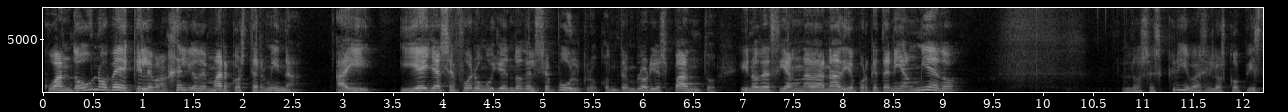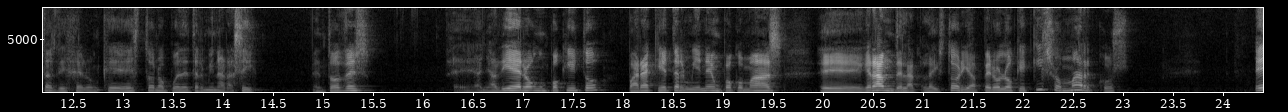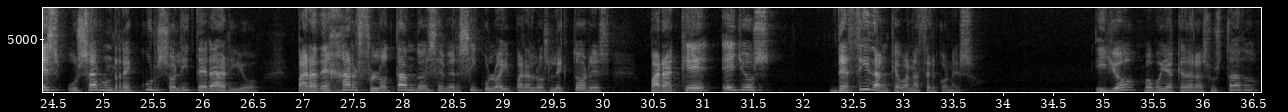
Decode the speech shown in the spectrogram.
Cuando uno ve que el Evangelio de Marcos termina ahí y ellas se fueron huyendo del sepulcro con temblor y espanto y no decían nada a nadie porque tenían miedo, los escribas y los copistas dijeron que esto no puede terminar así. Entonces eh, añadieron un poquito para que termine un poco más eh, grande la, la historia. Pero lo que quiso Marcos es usar un recurso literario para dejar flotando ese versículo ahí para los lectores, para que ellos decidan qué van a hacer con eso. ¿Y yo me voy a quedar asustado?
